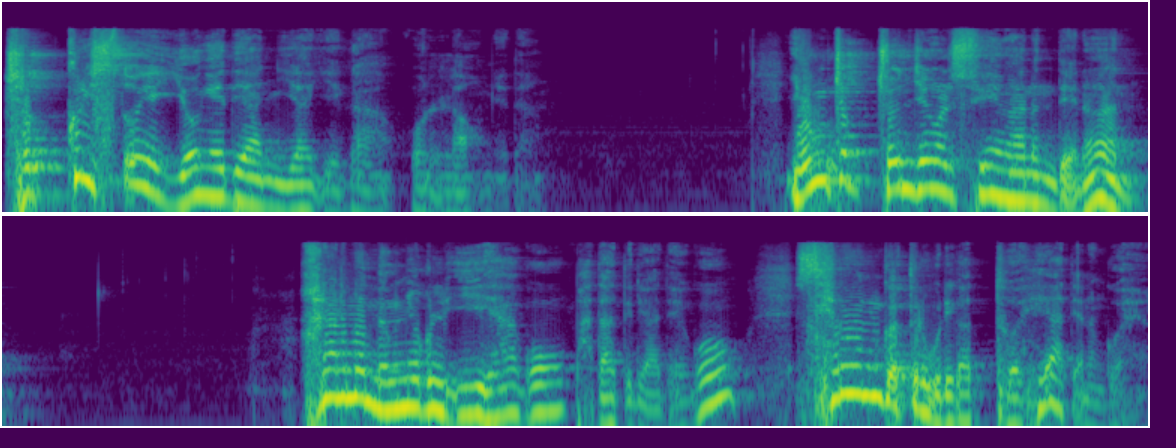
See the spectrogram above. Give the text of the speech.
적그리스도의 영에 대한 이야기가 오늘 나옵니다. 영적 전쟁을 수행하는 데는 하나님의 능력을 이해하고 받아들여야 되고 새로운 것들을 우리가 더 해야 되는 거예요.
